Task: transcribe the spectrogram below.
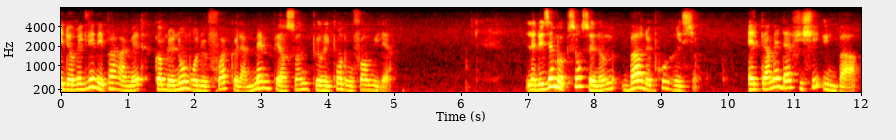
et de régler des paramètres comme le nombre de fois que la même personne peut répondre au formulaire. La deuxième option se nomme barre de progression. Elle permet d'afficher une barre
